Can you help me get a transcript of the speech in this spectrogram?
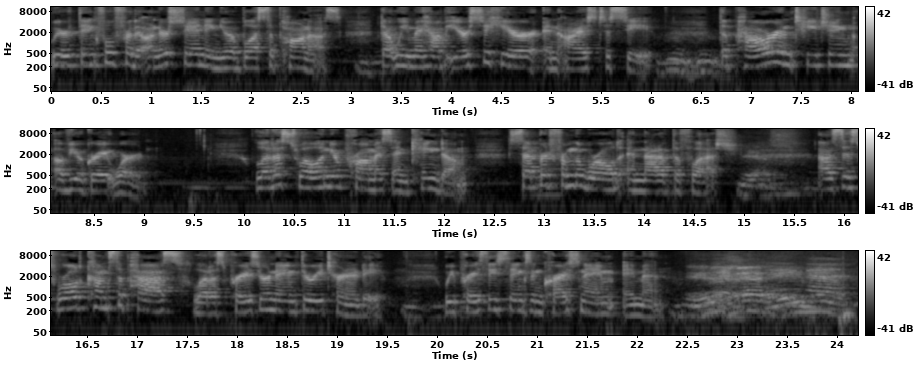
We are thankful for the understanding you have blessed upon us, that we may have ears to hear and eyes to see the power and teaching of your great word. Let us dwell in your promise and kingdom, separate from the world and that of the flesh. Yes. As this world comes to pass, let us praise your name through eternity. We praise these things in Christ's name. Amen. Amen. Amen.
